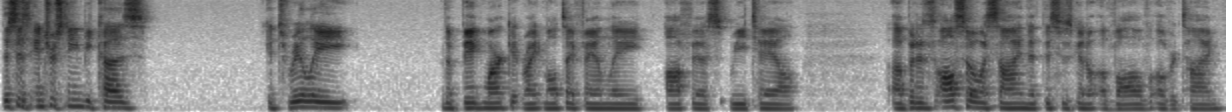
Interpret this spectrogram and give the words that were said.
This is interesting because it's really the big market, right? Multifamily, office, retail. Uh, but it's also a sign that this is going to evolve over time.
